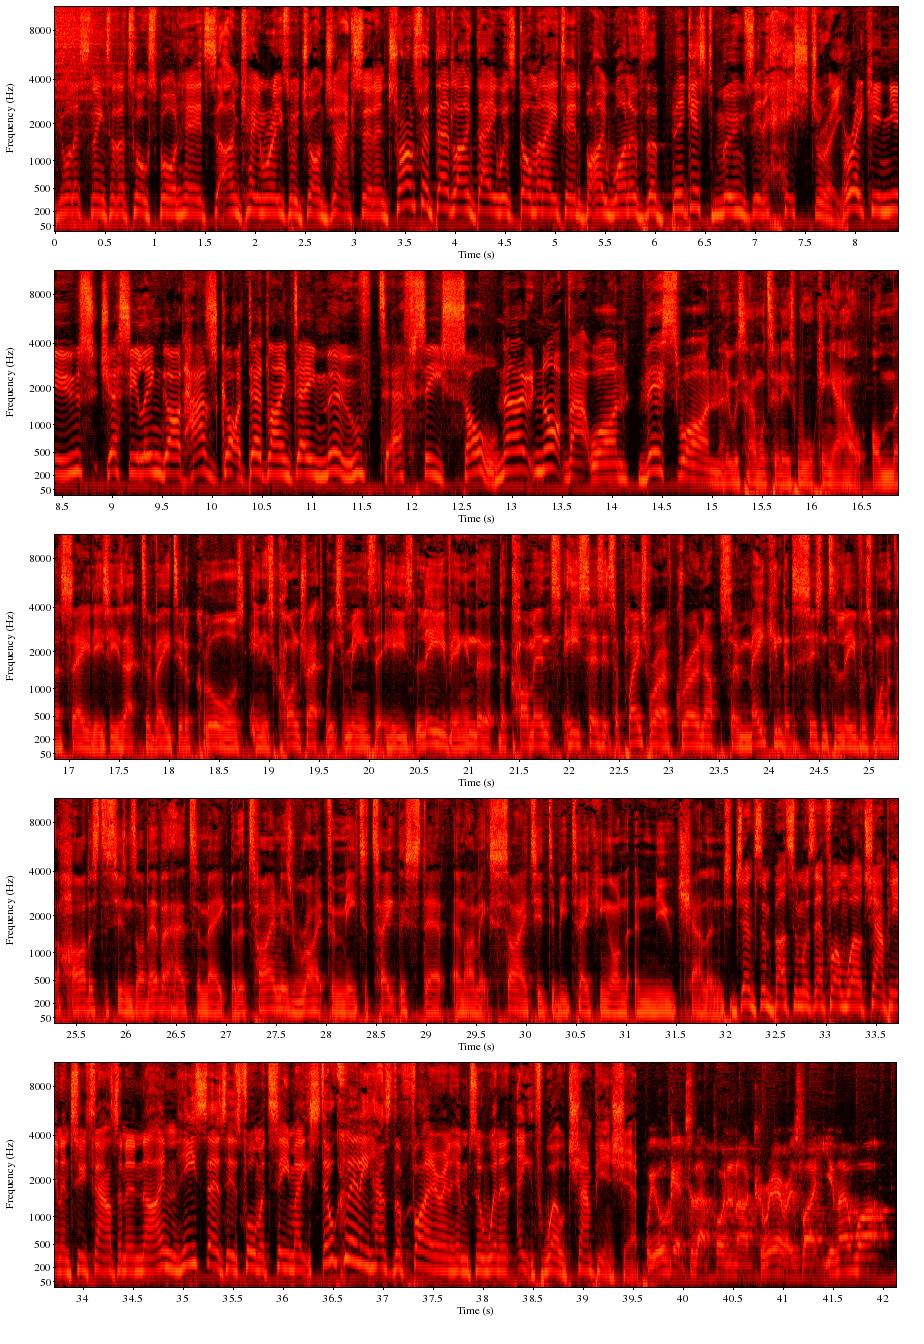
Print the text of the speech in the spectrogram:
You're listening to the Talksport hits. I'm Kane Reeves with John Jackson, and transfer deadline day was dominated by one of the biggest moves in history. Breaking news Jesse Lingard has got a deadline day move to FC Seoul. No, not that one. This one. Lewis Hamilton is walking out on Mercedes. He's activated a clause in his contract which means that he's leaving. In the, the comments, he says it's a place where I've grown up, so making the decision to leave was one of the hardest decisions I've ever had to make. But the time is right for me to take this step, and I'm excited to be taking on a new challenge. Jenson Button was F1 world champion in 2009, and he says his former teammate still clearly has the fire in him to win an eighth world championship. We all get to that point in our career. It's like, you know what?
